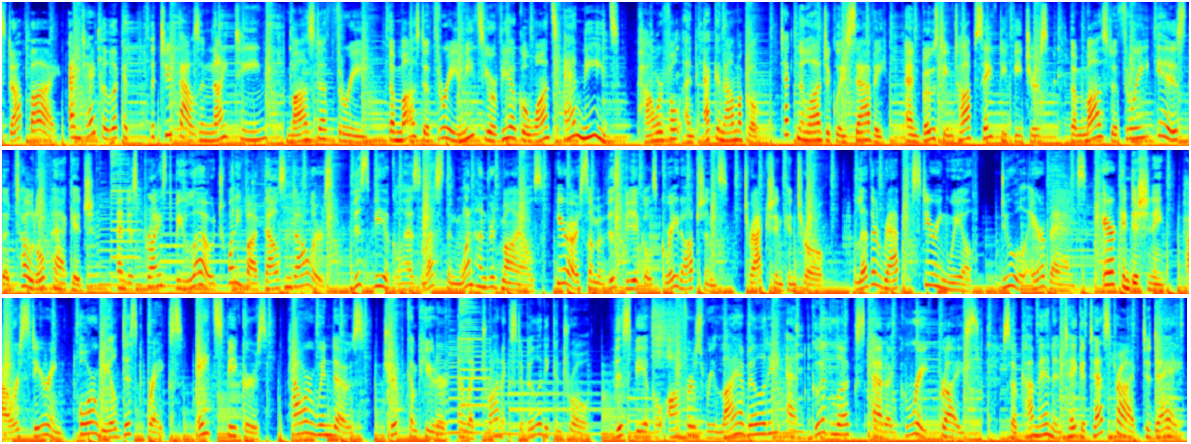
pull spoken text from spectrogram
Stop by and take a look at the 2019 Mazda 3. The Mazda 3 meets your vehicle wants and needs. Powerful and economical, technologically savvy, and boasting top safety features, the Mazda 3 is the total package and is priced below $25,000. This vehicle has less than 100 miles. Here are some of this vehicle's great options. Traction control, leather-wrapped steering wheel, dual airbags, air conditioning, power steering, four-wheel disc brakes, eight speakers, power windows, trip computer, electronic stability control. This vehicle offers reliability and good looks at a great price. So come in and take a test drive today.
